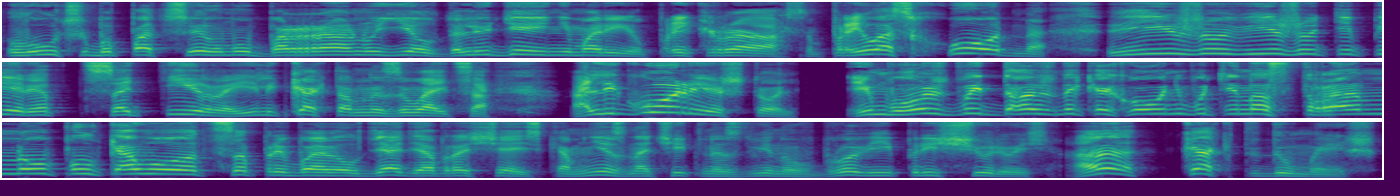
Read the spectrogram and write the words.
лучше бы по целому барану ел, да людей не морил. Прекрасно, превосходно. Вижу, вижу теперь, это сатира, или как там называется, аллегория, что ли? «И, может быть, даже на какого-нибудь иностранного полководца», — прибавил дядя, обращаясь ко мне, значительно сдвинув брови и прищуриваясь. «А? Как ты думаешь?»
